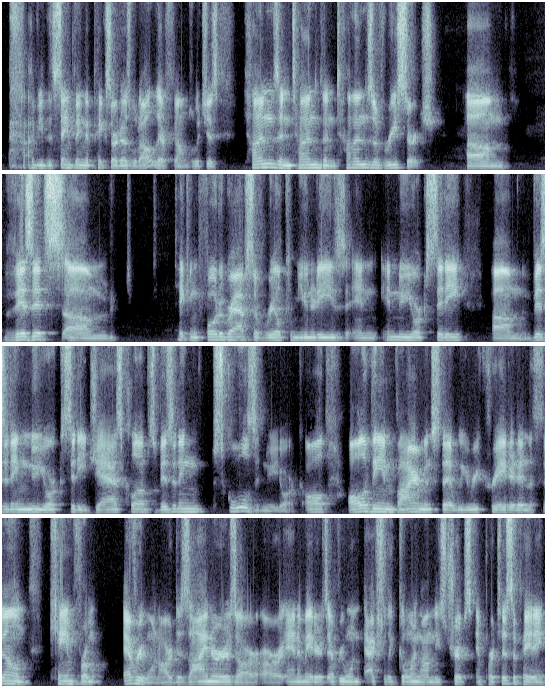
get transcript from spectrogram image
I mean, the same thing that Pixar does with all their films, which is tons and tons and tons of research, um, visits, um, taking photographs of real communities in, in New York City, um, visiting New York City jazz clubs, visiting schools in New York. All all of the environments that we recreated in the film came from everyone, our designers, our, our animators, everyone actually going on these trips and participating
